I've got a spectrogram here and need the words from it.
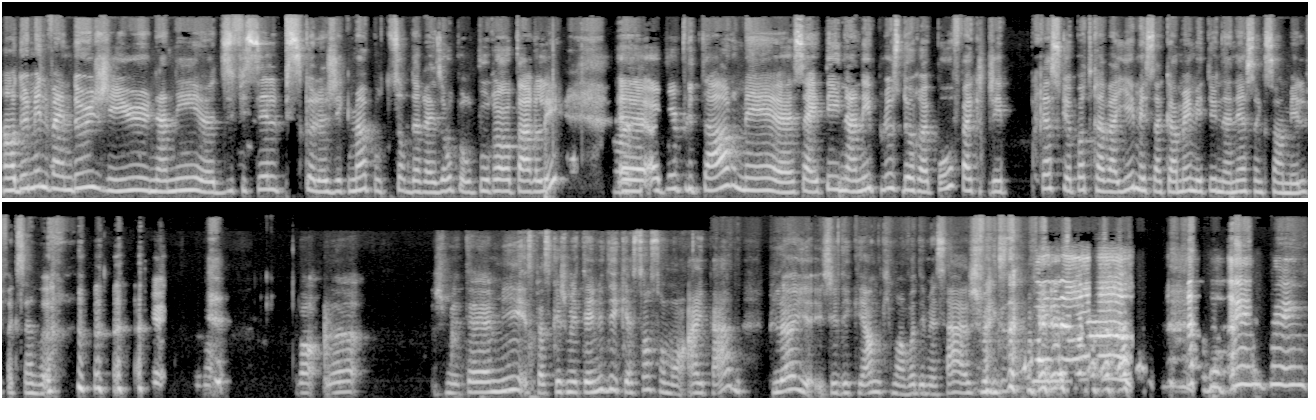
En 2022, j'ai eu une année euh, difficile psychologiquement pour toutes sortes de raisons, pour on pourra en parler euh, un peu plus tard, mais euh, ça a été une année plus de repos, fait que j'ai presque pas travaillé, mais ça a quand même été une année à 500 000, fait que ça va. bon. là, je m'étais mis, c'est parce que je m'étais mis des questions sur mon iPad, puis là, j'ai des clientes qui m'envoient des messages. Fait que oh ding, ding!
